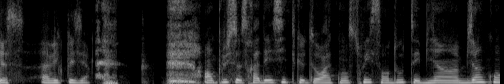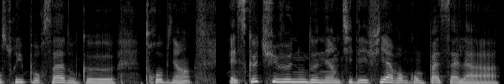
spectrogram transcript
Yes, avec plaisir. en plus, ce sera des sites que tu auras construits sans doute et bien bien construits pour ça, donc euh, trop bien. Est-ce que tu veux nous donner un petit défi avant qu'on passe à la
